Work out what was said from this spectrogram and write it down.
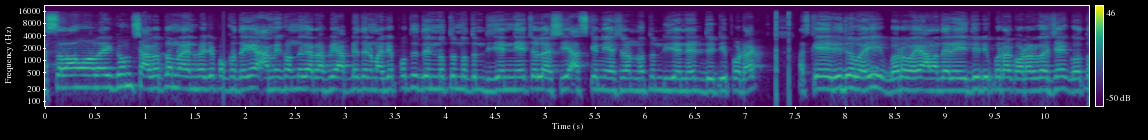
আসসালামু আলাইকুম, স্বাগতম রায়ন ভাইজের পক্ষ থেকে। আমি খন্দকার রাফি, আপনাদের মাঝে প্রতিদিন নতুন নতুন ডিজাইন নিয়ে চলে আসি। আজকে নিয়ে আসলাম নতুন ডিজাইনের দুইটি প্রোডাক্ট আজকে হৃদয় ভাই, বড় ভাই আমাদের এই দুইটি প্রোডাক্ট অর্ডার করেছে। গত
